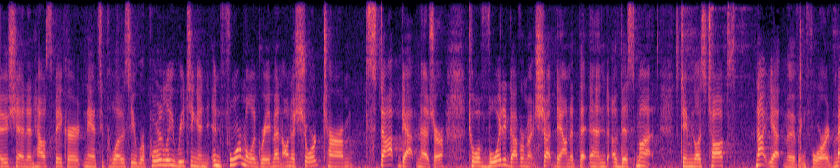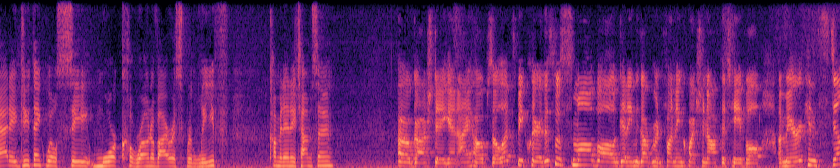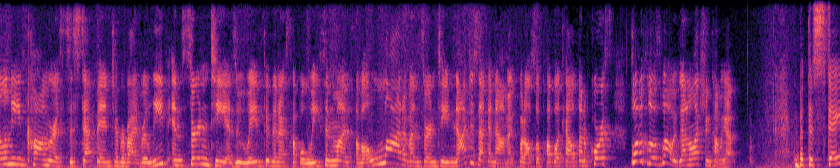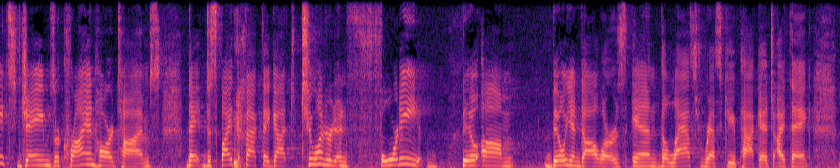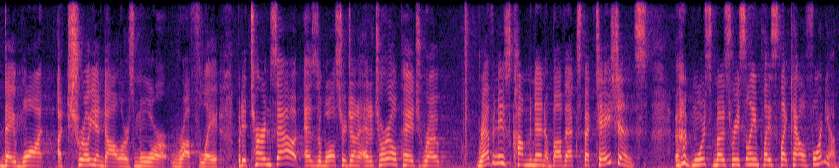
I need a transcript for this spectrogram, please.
and House Speaker Nancy Pelosi reportedly reaching an informal agreement on a short-term stopgap measure to avoid a government shutdown at the end of this month. Stimulus talks not yet moving forward. Mattie, do you think we'll see more coronavirus relief coming anytime soon? Oh gosh, Dagen, I hope so. Let's be clear. This was small ball getting the government funding question off the table. Americans still need Congress to step in to provide relief and certainty as we wade through the next couple weeks and months of a lot of uncertainty, not just economic, but also public health and, of course, political as well. We've got an election coming up. But the states, James, are crying hard times. They, despite the fact they got 240 bill. Um, billion dollars in the last rescue package, I think. They want a trillion dollars more, roughly. But it turns out, as the Wall Street Journal editorial page wrote, revenues coming in above expectations, most, most recently in places like California.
